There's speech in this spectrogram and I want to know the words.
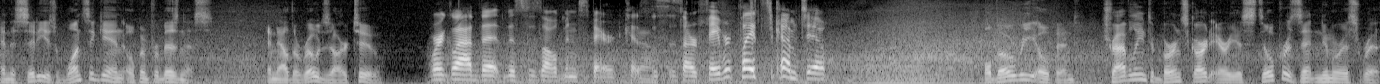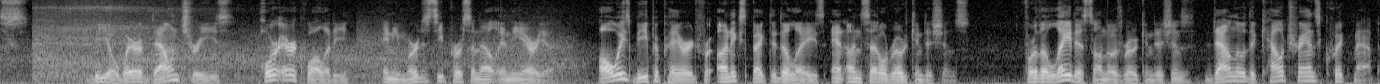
and the city is once again open for business. And now the roads are too. We're glad that this has all been spared because Yeah. this is our favorite place to come to. Although reopened, traveling to burn-scarred areas still present numerous risks. Be aware of downed trees, poor air quality, and emergency personnel in the area. Always be prepared for unexpected delays and unsettled road conditions. For the latest on those road conditions, download the Caltrans Quick Map.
